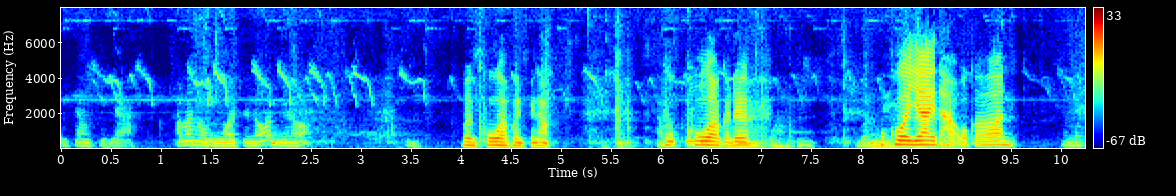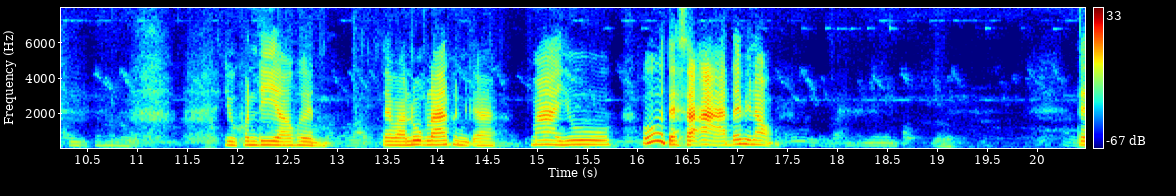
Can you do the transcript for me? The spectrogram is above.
ยาว่ะเฮ้ยว่ะสิจังสิยาถ้ามันบ่หัวจะนอนอยู่เนาะเบิ่งครัวเพิ่นพี่น้องบุกครัวก็เด้อผู้ครัวยายเฒ่าก่อน อยู่คนเดียวเพิ่นแต่ว่าลูกหลานเพิ่นก็มาอยู่โอ้แต่สะอาดได้อพี่น้องแต่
